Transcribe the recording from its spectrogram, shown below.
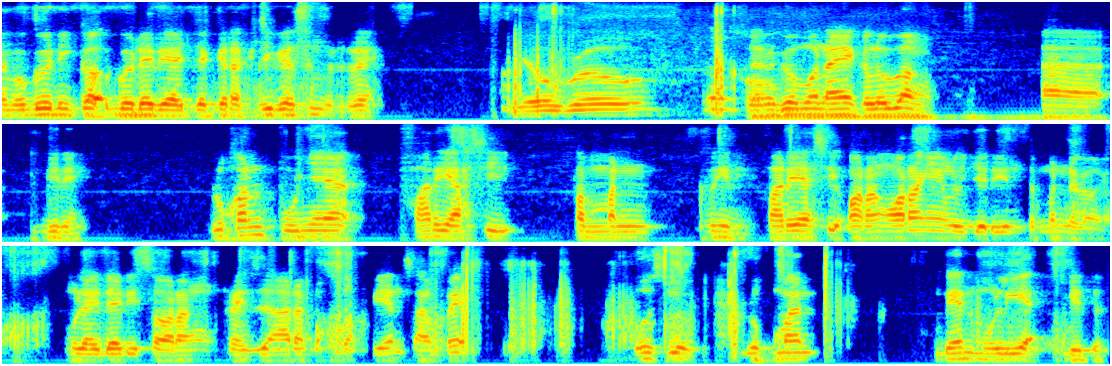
nama gue Niko, gue dari Ajak Gerak juga sebenarnya. Yo, bro. Dan gue mau nanya ke lu, Bang. Uh, gini, lu kan punya variasi temen begini, variasi orang-orang yang lu jadiin temen deh bang. Mulai dari seorang Reza Arab Sofian sampai bos lu, Lukman Ben Mulia gitu.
